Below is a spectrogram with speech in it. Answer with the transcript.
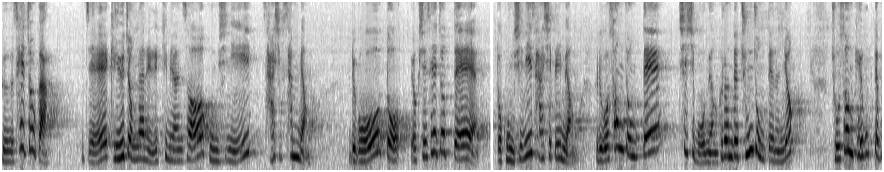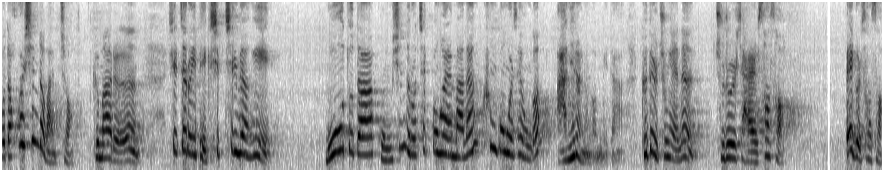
그 세조가 이제 개유정난을 일으키면서 공신이 43명. 그리고 또 역시 세조 때 또 공신이 41명. 그리고 성종 때 75명. 그런데 중종 때는요. 조선 개국 때보다 훨씬 더 많죠. 그 말은 실제로 이 117명이 모두 다 공신으로 책봉할 만한 큰 공을 세운 건 아니라는 겁니다. 그들 중에는 줄을 잘 서서, 백을 서서,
